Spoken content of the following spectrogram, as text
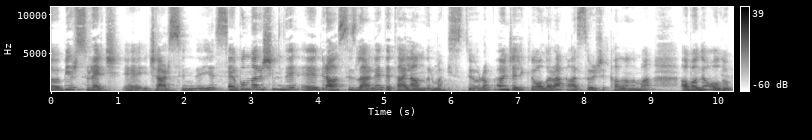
e, bir süreç e, içerisindeyiz. E, Bunları şimdi biraz sizlerle detaylandırmak istiyorum. Öncelikli olarak astrolojik kanalıma abone olup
